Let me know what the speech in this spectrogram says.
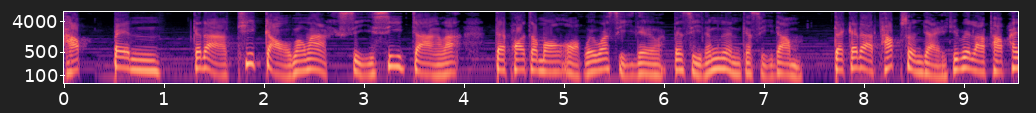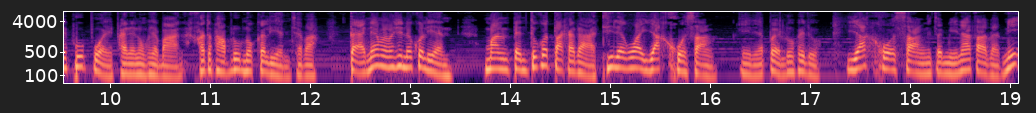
พับเป็นกระดาษที่เก่ามากๆ สีซีดจางละ แต่พอจะมองออกไว้ว่าสีเดิมเป็นสีน้ำเงินกับสีดำ แต่กระดาษพับส่วนใหญ่ที่เวลาพับให้ผู้ป่วยภายในโรงพยาบาลเขาจะพับรูปนกกระเรียนใช่ปะแต่อันเนี้ยมันไม่ใช่นกกระเรียน มันเป็นตุ๊กตากระดาษที่เรียกว่ายักษ์โคซังนี่เดี๋ยวเปิดรูปให้ดู ยักษ์โคซังจะมีหน้าตาแบบนี้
